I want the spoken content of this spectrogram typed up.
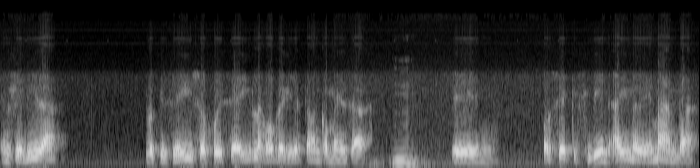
en realidad lo que se hizo fue seguir las obras que ya estaban comenzadas. Mm. Eh, o sea que si bien hay una demanda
